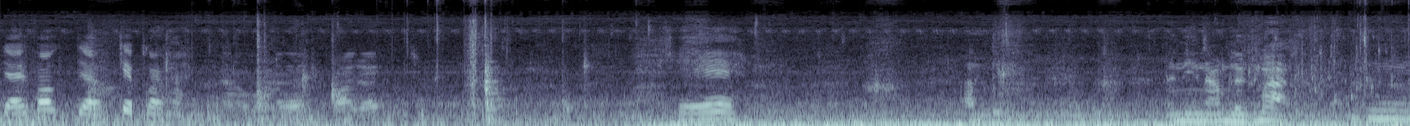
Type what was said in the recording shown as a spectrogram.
เดี๋ยวให้พ่อเดี๋ยวเก็บก่อนค่ะเอาวางเลยปล่อยเลยโอเค อันนี้อันนี้น้ำลึกมาก อืม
